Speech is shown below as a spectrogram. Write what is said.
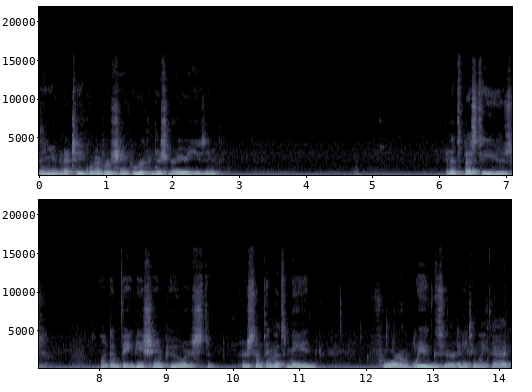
then you're going to take whatever shampoo or conditioner you're using. And it's best to use like a baby shampoo or, or something that's made for wigs or anything like that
